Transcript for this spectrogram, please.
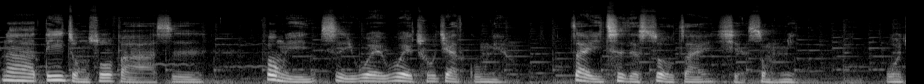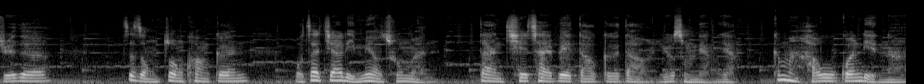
那第一种说法是，凤吟是一位未出嫁的姑娘，再一次的受灾险送命。我觉得这种状况跟我在家里没有出门，但切菜被刀割到有什么两样？根本毫无关联呐！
